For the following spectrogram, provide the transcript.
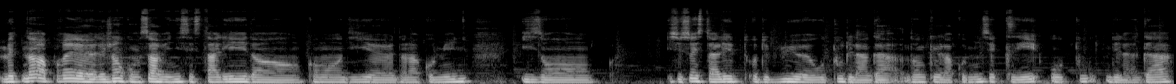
Maintenant, après, euh, les gens ont commencé à venir s'installer dans, comment on dit, euh, dans la commune. Ils ont, ils se sont installés au début autour de la gare. Donc, la commune s'est créée autour de la gare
